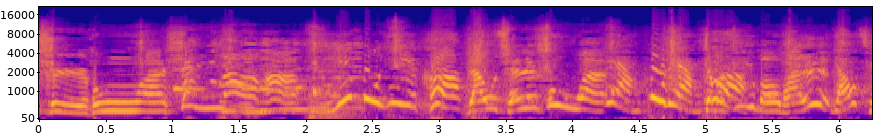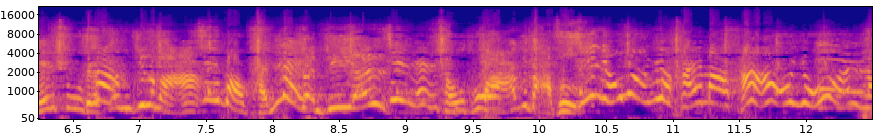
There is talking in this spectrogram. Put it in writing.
尺多深呐，一步一棵，摇钱树啊，两步两个聚，宝盆，摇钱树这上个金马。聚宝盆内，站金人，金人手托。八个大字。骑牛望月海马草原呐。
